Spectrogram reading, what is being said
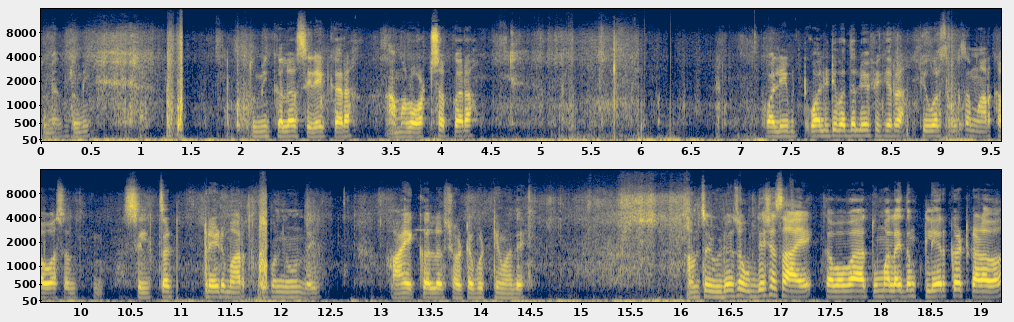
तुम्ही तुम्ही तुम्ही कलर सिलेक्ट करा. आम्हाला व्हॉट्सअप करा. क्वालि क्वालिटीबद्दल बेफिकीर राहा प्युअर सिल्कचा मार्क हवा असेल सिल्कचा ट्रेड मार्क तो पण मिळून जाईल. हा एक कलर छोट्या बुट्टीमध्ये. आमचा व्हिडिओचा उद्देश असा आहे का बाबा तुम्हाला एकदम क्लिअर कट काढावा.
